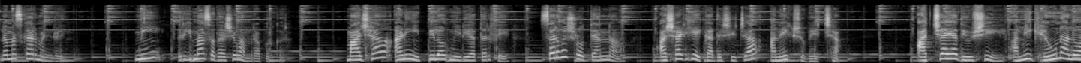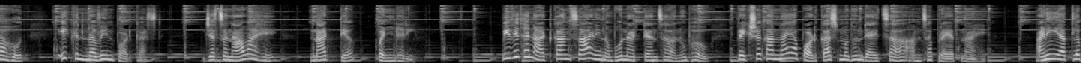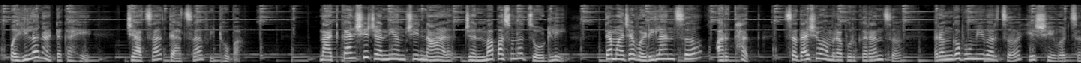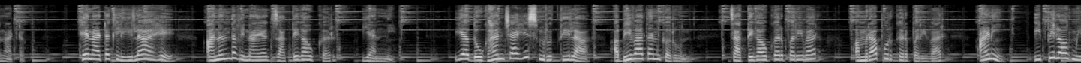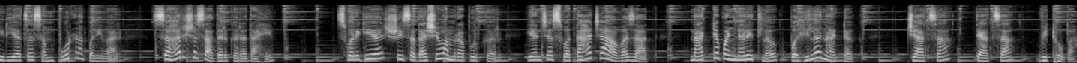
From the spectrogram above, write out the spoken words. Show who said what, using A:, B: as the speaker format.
A: नमस्कार मंडळी. मी रीमा सदाशिव अमरापूरकर माझ्या आणि इपिलॉग मीडियातर्फे सर्व श्रोत्यांना आषाढी एकादशीच्या अनेक शुभेच्छा. आजच्या या दिवशी आम्ही घेऊन आलो आहोत एक नवीन पॉडकास्ट ज्याचं नाव आहे नाट्य पंढरी. विविध नाटकांचा आणि नभोनाट्यांचा अनुभव प्रेक्षकांना या पॉडकास्टमधून द्यायचा आमचा प्रयत्न आहे. आणि यातलं पहिलं नाटक आहे ज्याचा त्याचा विठोबा. नाटकांशी ज्यांनी आमची नाळ जन्मापासूनच जोडली त्या माझ्या वडिलांचं अर्थात सदाशिव अमरापूरकरांचं रंगभूमीवरचं हे शेवटचं नाटक. हे नाटक लिहिलं आहे आनंद विनायक जातेगावकर यांनी. या दोघांच्याही स्मृतीला अभिवादन करून जातेगावकर परिवार अमरापूरकर परिवार आणि इपिलॉग मीडियाचा संपूर्ण परिवार सहर्ष सादर करत आहे. स्वर्गीय श्री सदाशिव अमरापूरकर यांच्या स्वतःच्या आवाजात नाट्य पंढरीतलं पहिलं नाटक ज्याचा त्याचा विठोबा.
